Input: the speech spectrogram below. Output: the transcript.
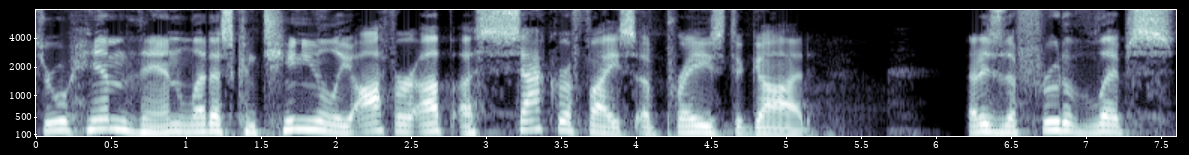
through him, then, let us continually offer up a sacrifice of praise to God. That is the fruit of lips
